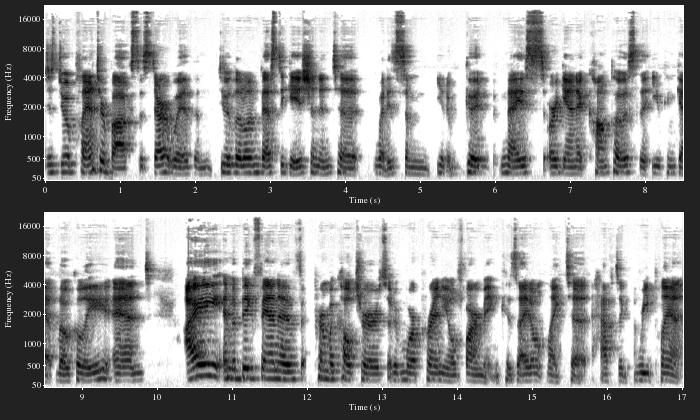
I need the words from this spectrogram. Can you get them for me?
just do a planter box to start with and do a little investigation into what is some, you know, good, nice organic compost that you can get locally and I am a big fan of permaculture, sort of more perennial farming, because I don't like to have to replant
